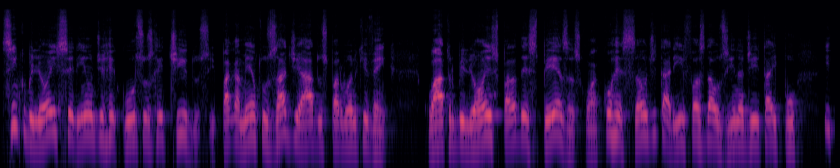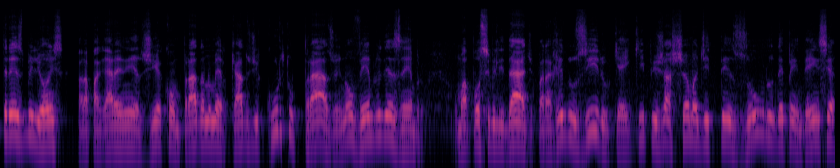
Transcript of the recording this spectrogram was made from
5 bilhões seriam de recursos retidos e pagamentos adiados para o ano que vem. 4 bilhões para despesas com a correção de tarifas da usina de Itaipu e 3 bilhões para pagar a energia comprada no mercado de curto prazo em novembro e dezembro. Uma possibilidade para reduzir o que a equipe já chama de tesouro dependência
